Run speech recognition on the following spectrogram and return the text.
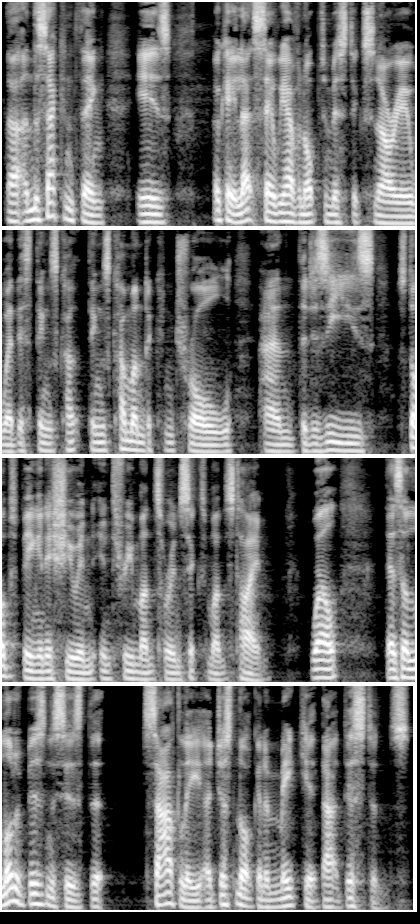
Uh, and the second thing is okay, let's say we have an optimistic scenario where this things things come under control and the disease stops being an issue in, in three months or in six months' time. Well, there's a lot of businesses that sadly are just not going to make it that distance.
